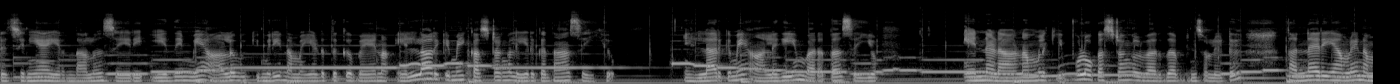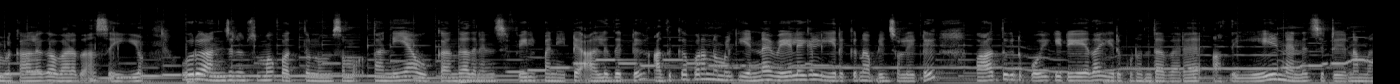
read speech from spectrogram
பிரச்சனையாக இருந்தாலும் சரி எதுவுமே அளவுக்கு மீறி நம்ம எடுத்துக்க வேணாம். எல்லாருக்குமே கஷ்டங்கள் இருக்க தான் செய்யும். எல்லாருக்குமே அழுகையும் வரதான் செய்யும். என்னடா நம்மளுக்கு இவ்வளோ கஷ்டங்கள் வருது அப்படின்னு சொல்லிட்டு தன்னறியாமலே நம்மளுக்கு அழகாக வரதான் செய்யும். ஒரு அஞ்சு நிமிஷமோ பத்து நிமிஷமோ தனியாக உட்காந்து அதை நினச்சி ஃபீல் பண்ணிவிட்டு அழுதுட்டு அதுக்கப்புறம் நம்மளுக்கு என்ன வேலைகள் இருக்குன்னு அப்படின்னு சொல்லிட்டு பார்த்துக்கிட்டு போய்கிட்டே தான் இருக்கணும் தவிர அதையே நினச்சிட்டு நம்ம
